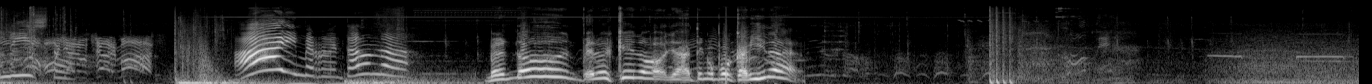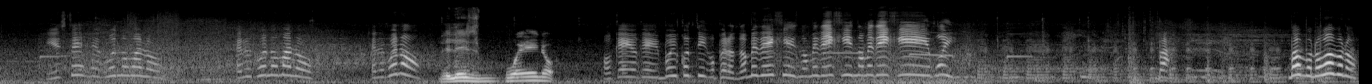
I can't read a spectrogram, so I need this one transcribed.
Listo. ¡Ay! Me reventaron la... Perdón, pero es que no, ya tengo poca vida. ¿Y este? ¿Es bueno o malo? ¿Eres bueno o malo? ¿Eres bueno? Él es bueno. Ok, ok, voy contigo, pero no me dejes, no me dejes, no me dejes, voy. Va. Vámonos, vámonos.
